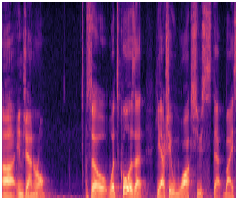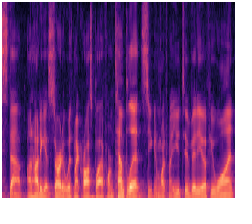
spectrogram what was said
uh, in general. So what's cool is that he actually walks you step by step on how to get started with my cross-platform templates. You can watch my YouTube video if you want.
